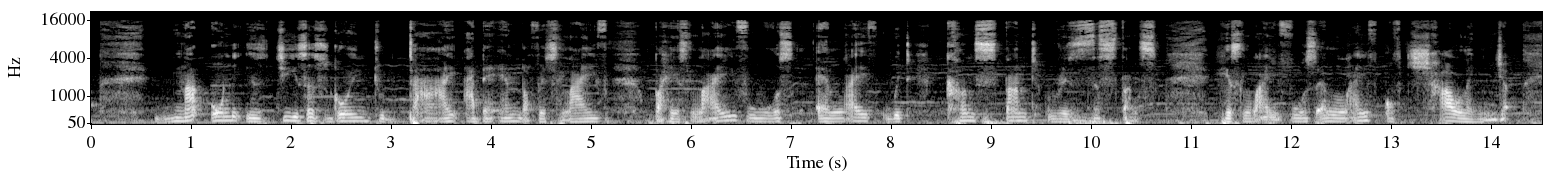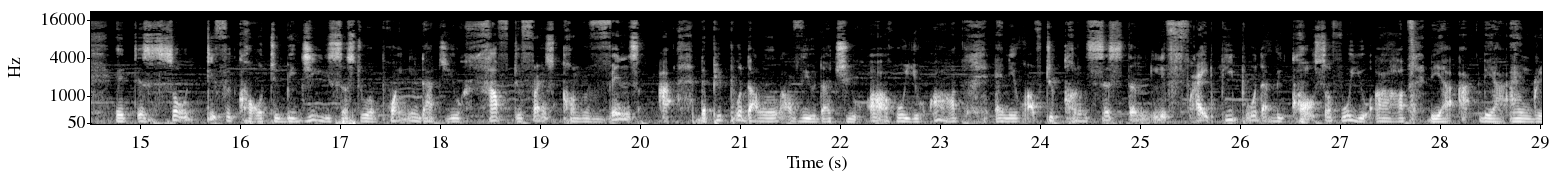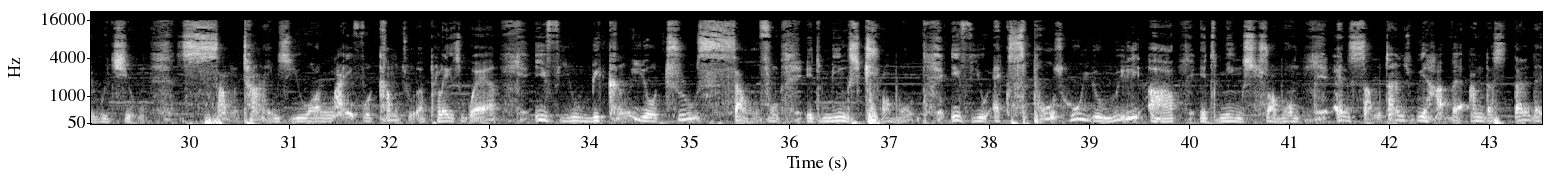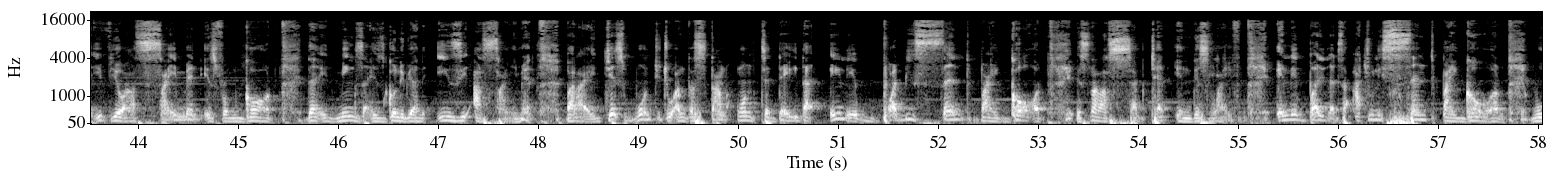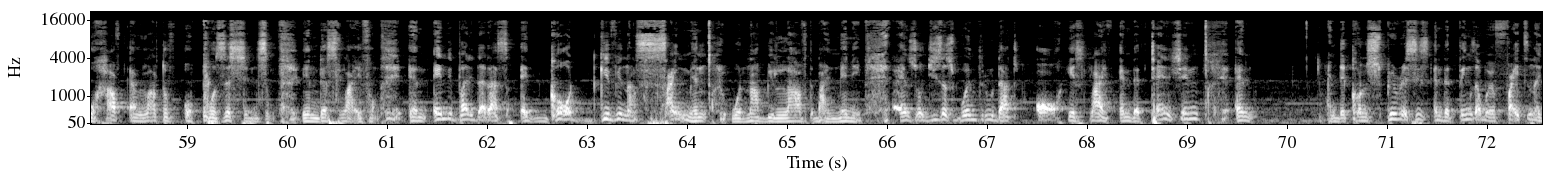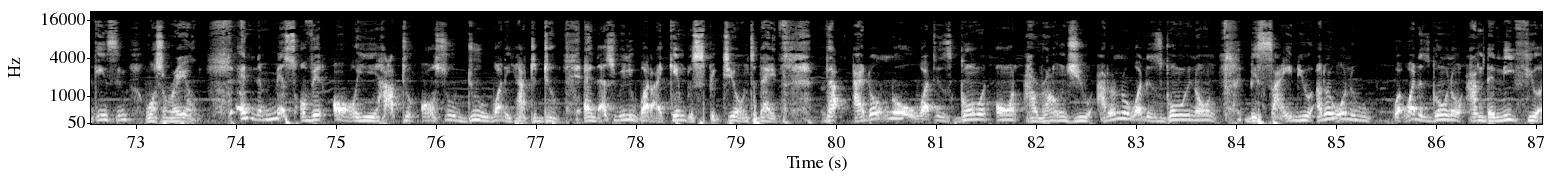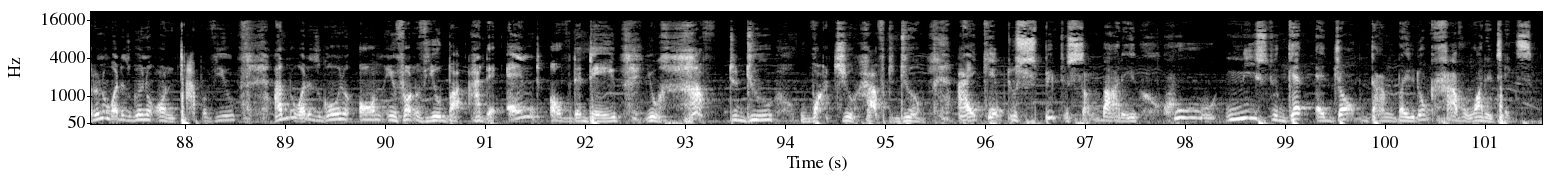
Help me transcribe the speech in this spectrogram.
Not only is Jesus going to die at the end of his life, but his life was a life with constant resistance. His life was a life of challenge. It is so difficult to be Jesus to a point that you have to first convince uh, the people that love you that you are who you are, and you have to consistently fight people that because of who you are, they are they are angry with you. Sometimes your life will come to a place where if you become your true self, it means trouble. If you expose who you really are, it means trouble. And sometimes we have an understanding that if your assignment is from God, then it means that it's going to be an easy assignment. But I just want you to understand on today that anybody sent by God is not accepted in this life. Anybody that's actually sent by God will have a lot of oppositions in this life. And anybody that has a God given assignment will not be loved by many. And so Jesus went through that all his life, and the tension and and the conspiracies and the things that were fighting against him was real. In the midst of it all, he had to also do what he had to do. And that's really what I came to speak to you on today. That I don't know what is going on around you. I don't know what is going on beside you. I don't know what is going on underneath you. I don't know what is going on on top of you. I don't know what is going on in front of you. But at the end of the day, you have to do what you have to do. I came to speak to somebody who needs to get a job done, but you don't have what it takes.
